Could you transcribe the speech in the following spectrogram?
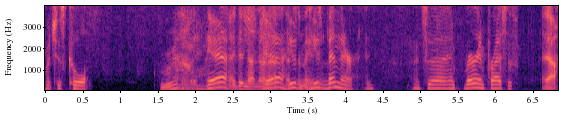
which is cool. Really? Yeah, I did not know yeah, that. That's he's, amazing. He's been there. It's uh, very impressive. Yeah.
